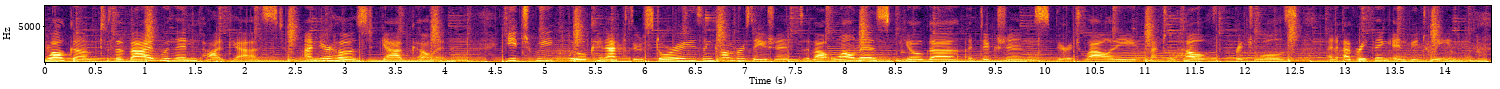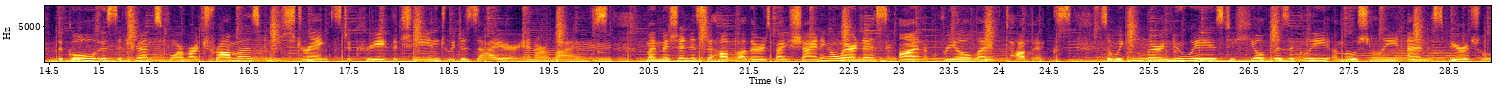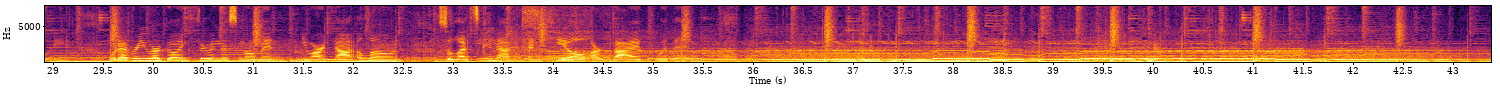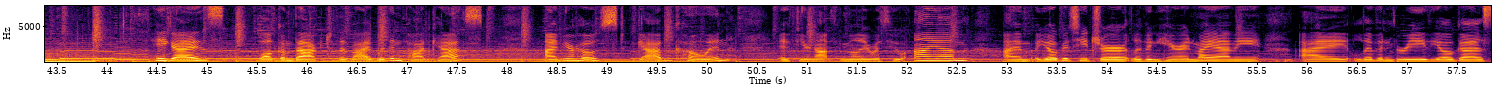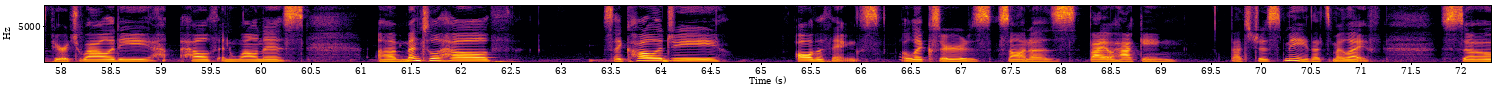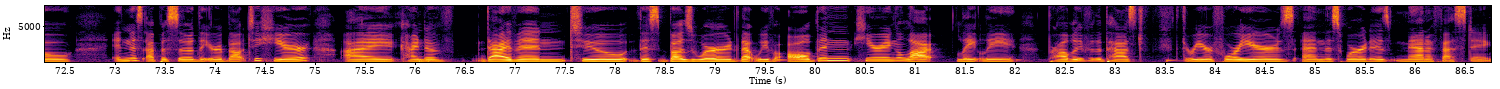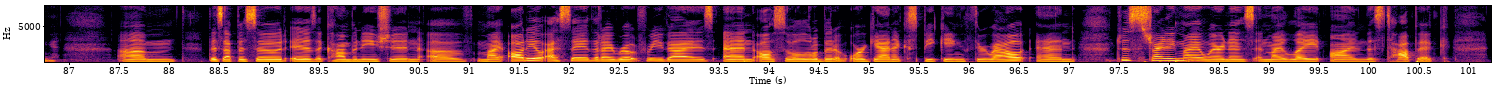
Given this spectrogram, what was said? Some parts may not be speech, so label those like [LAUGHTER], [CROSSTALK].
Welcome to the Vibe Within podcast. I'm your host, Gab Cohen. Each week, we will connect through stories and conversations about wellness, yoga, addictions, spirituality, mental health, rituals, and everything in between. The goal is to transform our traumas into strengths to create the change we desire in our lives. My mission is to help others by shining awareness on real life topics so we can learn new ways to heal physically, emotionally, and spiritually. Whatever you are going through in this moment, you are not alone. So let's connect and heal our vibe within. Hey guys, welcome back to the Vibe Within podcast. I'm your host, Gab Cohen. If you're not familiar with who I am, I'm a yoga teacher living here in Miami. I live and breathe yoga, spirituality, health and wellness, uh, mental health, psychology, all the things elixirs, saunas, biohacking. That's just me, that's my life. So, in this episode that you're about to hear, I kind of dive into this buzzword that we've all been hearing a lot lately, probably for the past three or four years, and this word is manifesting. Um, this episode is a combination of my audio essay that I wrote for you guys and also a little bit of organic speaking throughout and just shining my awareness and my light on this topic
